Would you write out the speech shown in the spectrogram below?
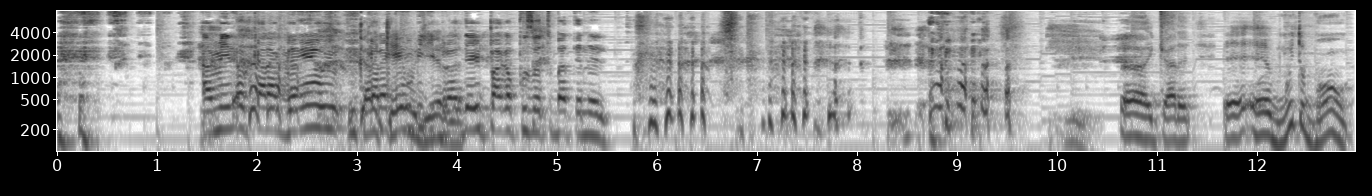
Mina- o cara ganha o, o cara cara queima o Big dinheiro, né? Brother e paga pros outros bater nele. Ai, cara, é, é muito bom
